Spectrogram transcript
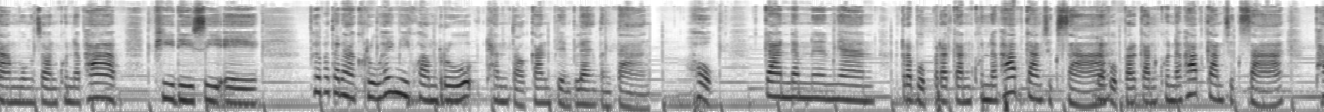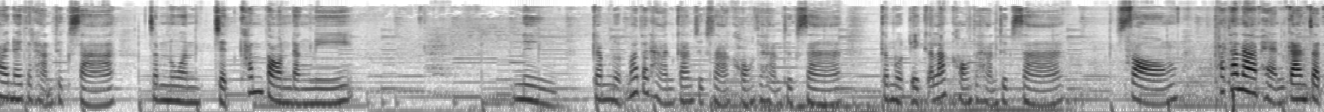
ตามวงจรคุณภาพ PDCA เพื่อพัฒนาครูให้มีความรู้ทันต่อการเปลี่ยนแปลงต่างๆ 6. การดำเนินงาน ระบบประกันคุณภาพการศึกษา ระบบประกันคุณภาพการศึกษา ภายในสถานศึกษาจำนวน 7 ขั้นตอนดังนี้ 1. กำหนดมาตรฐานการศึกษาของสถานศึกษากำหนดเอกลักษณ์ของสถานศึกษา 2. พัฒนาแผนการจัด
